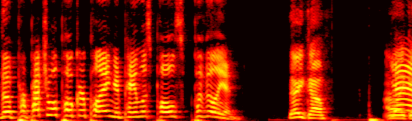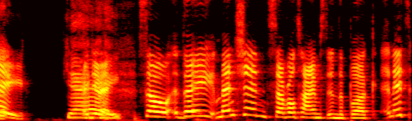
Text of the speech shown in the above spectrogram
The perpetual poker playing in Painless Pole's pavilion. There you go. I like it. Yay! Yay! I did it. So they mentioned several times in the book, and it's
